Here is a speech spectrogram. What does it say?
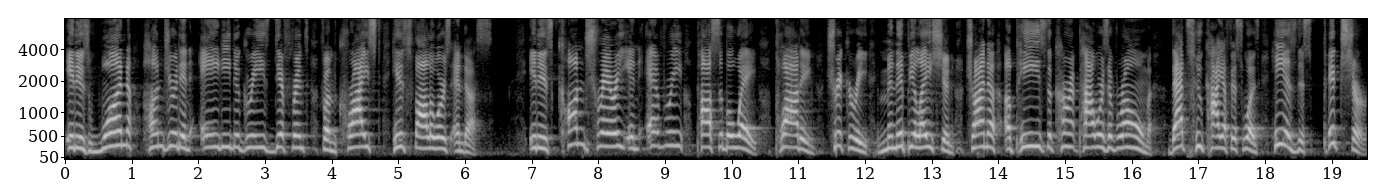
It is 180 degrees difference from Christ, his followers, and us. It is contrary in every possible way plotting, trickery, manipulation, trying to appease the current powers of Rome. That's who Caiaphas was. He is this picture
